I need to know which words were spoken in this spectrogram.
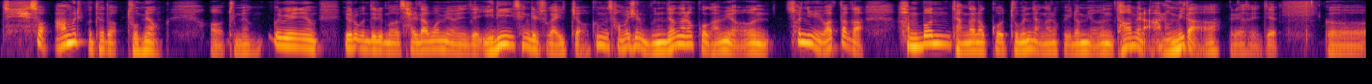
최소 아무리 못해도 두 명, 어두 명. 왜냐면 여러분들이 뭐 살다 보면 이제 일이 생길 수가 있죠. 그럼 사무실 문 잠가놓고 가면 손님이 왔다가 한 번 잠가놓고 두 번 잠가놓고 이러면 다음에는 안 옵니다. 그래서 이제 그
